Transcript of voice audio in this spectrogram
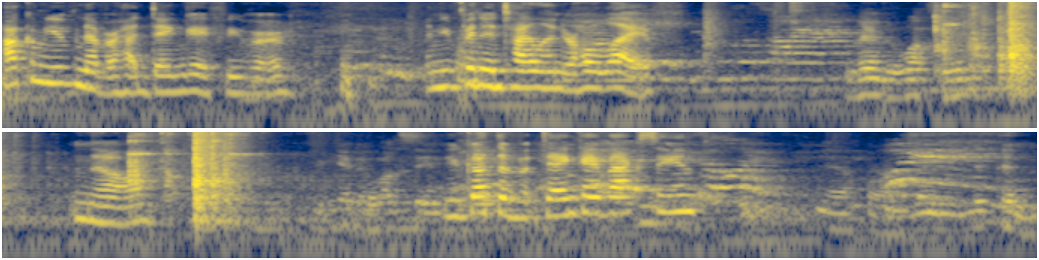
How come you've never had dengue fever? And you've been in Thailand your whole life? We have the vaccine. No. We get the vaccine. You got the dengue vaccine? Yeah, for very.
